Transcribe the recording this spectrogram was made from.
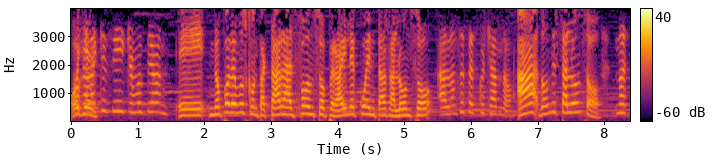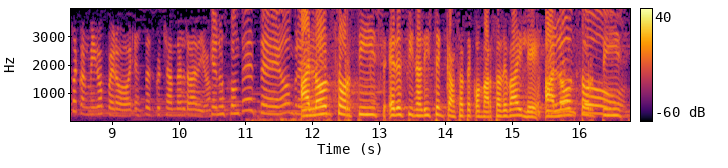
Oye, Ojalá que sí, qué emoción. eh, no podemos contactar a Alfonso, pero ahí le cuentas, Alonso. Alonso está escuchando. Ah, ¿dónde está Alonso? No está conmigo, pero está escuchando el radio. Que nos conteste, hombre. Alonso Ortiz, eres finalista en Cásate con Marta de Baile. Alonso Alonso. Ortiz,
